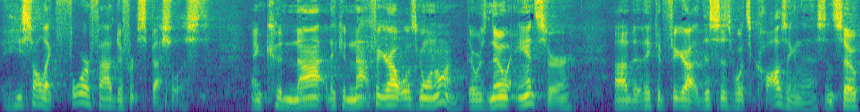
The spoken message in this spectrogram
he saw like four or five different specialists and could not, they could not figure out what was going on. There was no answer uh, that they could figure out this is what's causing this. And so,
